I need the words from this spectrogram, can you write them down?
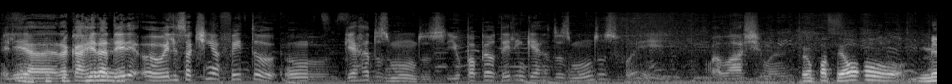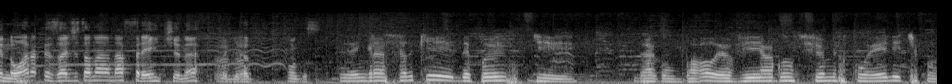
Ele, é, a, na carreira dele, ele só tinha feito um Guerra dos Mundos. E o papel dele em Guerra dos Mundos foi uma lástima. Né? Foi um papel menor, apesar de estar na, na frente, né? Uhum. Guerra dos Mundos. É engraçado que depois de Dragon Ball, eu vi alguns filmes com ele, tipo,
